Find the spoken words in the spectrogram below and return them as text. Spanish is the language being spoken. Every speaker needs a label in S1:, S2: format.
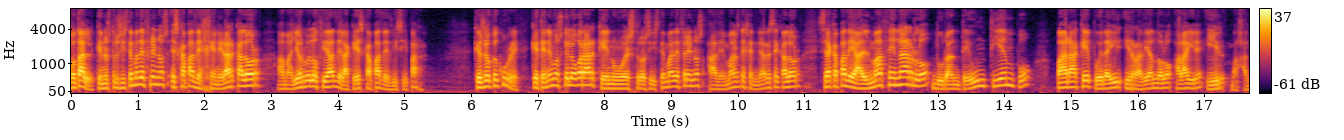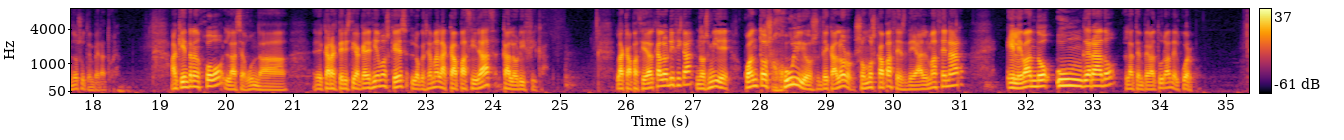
S1: Total, que nuestro sistema de frenos es capaz de generar calor a mayor velocidad de la que es capaz de disipar. ¿Qué es lo que ocurre? Que tenemos que lograr que nuestro sistema de frenos, además de generar ese calor, sea capaz de almacenarlo durante un tiempo para que pueda ir irradiándolo al aire e ir bajando su temperatura. Aquí entra en juego la segunda eh, característica que decíamos, que es lo que se llama la capacidad calorífica. La capacidad calorífica nos mide cuántos julios de calor somos capaces de almacenar elevando un grado la temperatura del cuerpo.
